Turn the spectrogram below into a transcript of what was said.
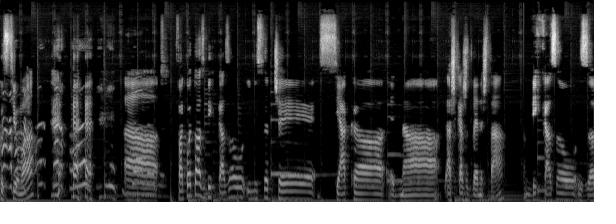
костюма. а, това, което аз бих казал и мисля, че всяка една... Аз ще кажа две неща. Бих казал за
